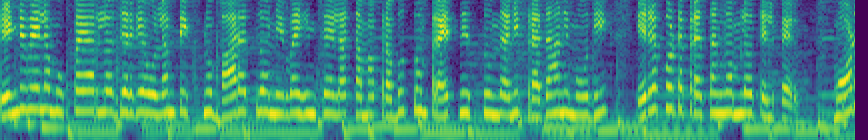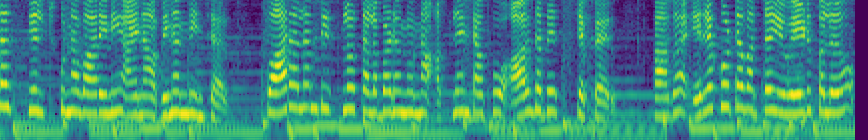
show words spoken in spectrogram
రెండు వేల ముప్పై ఆరులో జరిగే ఒలింపిక్స్ను భారత్లో నిర్వహించేలా తమ ప్రభుత్వం ప్రయత్నిస్తుందని ప్రధాని మోదీ ఎర్రకోట ప్రసంగంలో తెలిపారు. మోడల్స్ గెలుచుకున్న వారిని ఆయన అభినందించారు. పారాలింపిక్స్లో తలబడనున్న అథ్లెంటాకు ఆల్ ద బెస్ట్ చెప్పారు. కాగా ఎర్రకోట వద్ద వేడుకలో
